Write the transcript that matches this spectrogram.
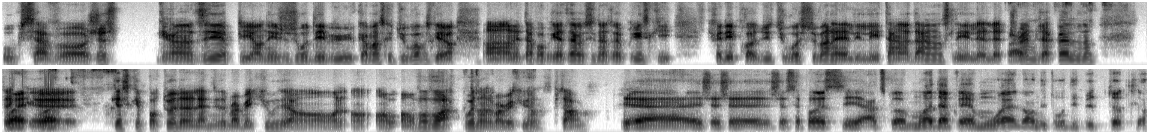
ou que ça va juste grandir puis on est juste au début? Comment est-ce que tu vois? Parce qu'en en, étant propriétaire aussi d'entreprise qui, qui, fait des produits, tu vois souvent les, tendances, le, trend, j'appelle. Euh, qu'est-ce que pour toi dans l'avenir du barbecue, on, on, va voir quoi dans le barbecue plus tard? Euh, je ne sais pas si, en tout cas, moi, d'après moi, là, on est au début de tout. Là.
